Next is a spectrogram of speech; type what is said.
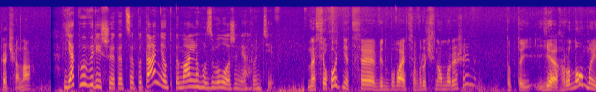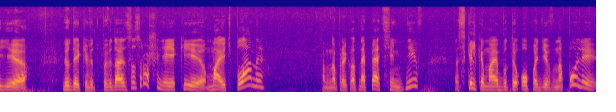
качана. Як ви вирішуєте це питання оптимального зволоження ґрунтів? На сьогодні це відбувається в ручному режимі. Тобто є агрономи, є люди, які відповідають за зрошення, які мають плани, там, наприклад, на 5-7 днів, скільки має бути опадів на полі,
